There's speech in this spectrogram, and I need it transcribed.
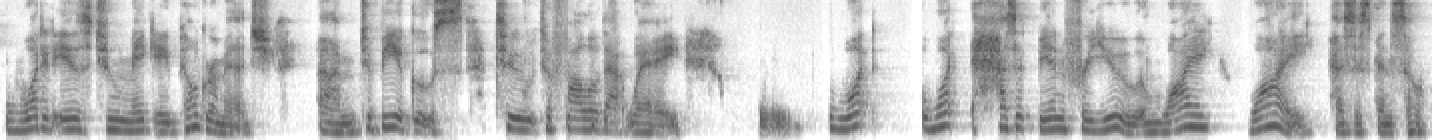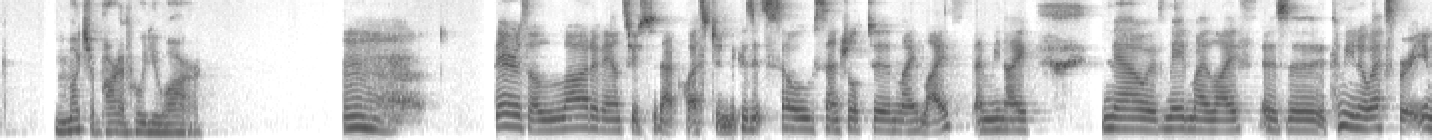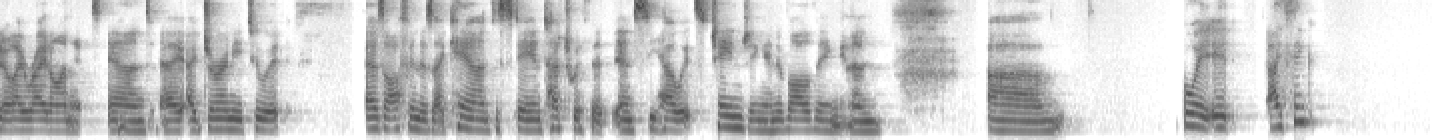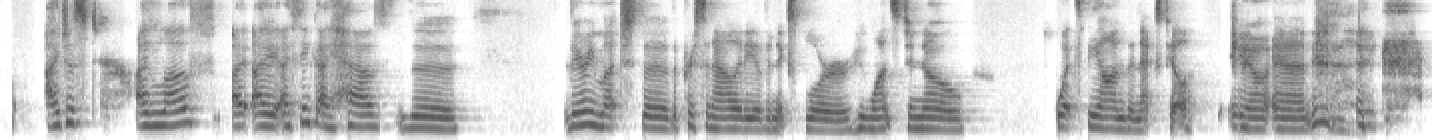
what it is to make a pilgrimage, um, to be a goose, to to follow that way. What what has it been for you, and why why has this been so much a part of who you are? Mm. There's a lot of answers to that question because it's so central to my life. I mean, I now have made my life as a Camino expert. You know, I write on it and I, I journey to it as often as I can to stay in touch with it and see how it's changing and evolving. And um, boy, it. I think I just I love. I, I, I think I have the very much the the personality of an explorer who wants to know what's beyond the next hill you know and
